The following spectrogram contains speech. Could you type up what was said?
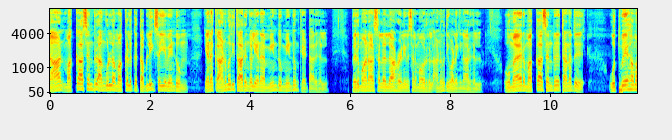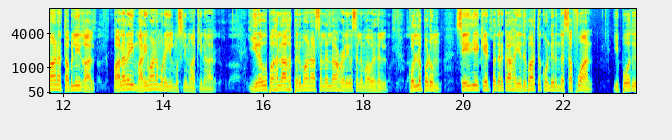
நான் மக்கா சென்று அங்குள்ள மக்களுக்கு தப்லீக் செய்ய வேண்டும். எனக்கு அனுமதி தாருங்கள் என மீண்டும் மீண்டும் கேட்டார்கள். பெருமானார் சல்லல்லாஹ் அலிவசலம் அவர்கள் அனுமதி வழங்கினார்கள். உமர் மக்கா சென்று தனது உத்வேகமான தப்லீகால் பலரை மறைவான முறையில் முஸ்லிமாக்கினார். இரவு பகலாக பெருமானார் சல்லல்லாஹ் அலைஹி அவர்கள் கொல்லப்படும் செய்தியை கேட்பதற்காக எதிர்பார்த்து கொண்டிருந்த சஃப்வான் இப்போது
